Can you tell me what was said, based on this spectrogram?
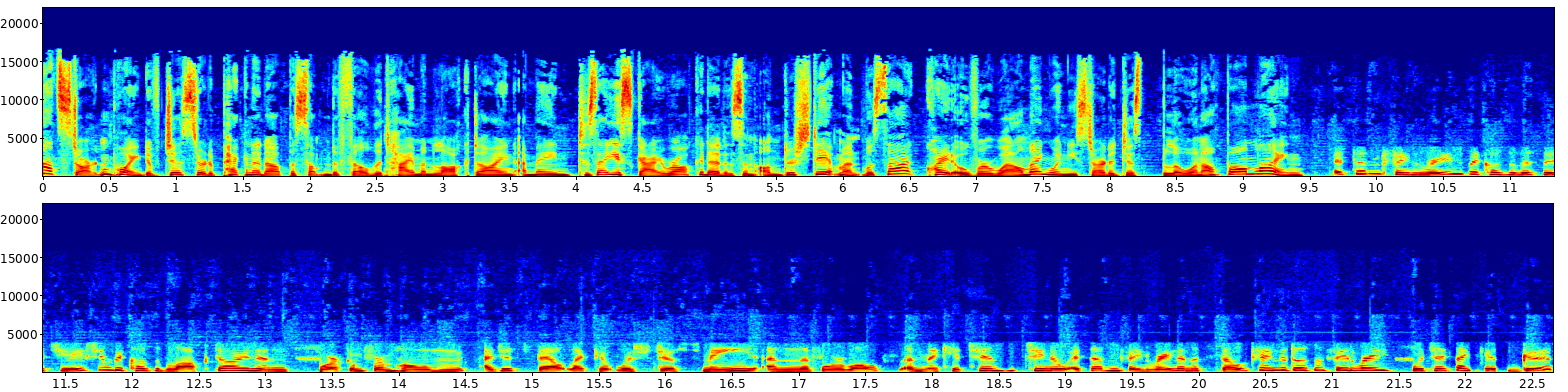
that starting point of just sort of picking it up as something to fill the time in lockdown, I mean, to say you skyrocketed is an understatement. Was that quite overwhelming when you started just blowing up online? It didn't feel real because of the situation, because of lockdown and working from home. I just felt like it was just me and the four walls and my kitchen. Do you know, it didn't feel real and it still kind of doesn't feel real, which I think is good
